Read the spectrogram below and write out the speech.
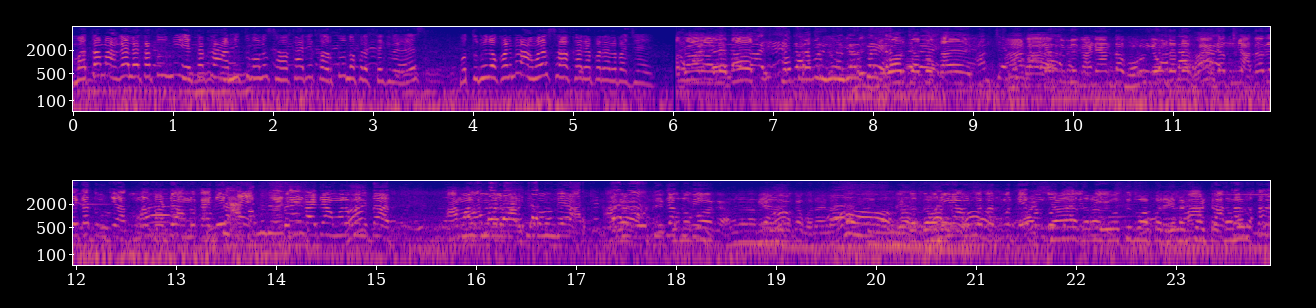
मता मागायला का तुम्ही. येता का आम्ही तुम्हाला सहकार्य करतो ना प्रत्येक वेळेस. मग तुम्ही लोकांनी पण आम्हाला सहकार्य करायला पाहिजे. तुम्ही आणता भरून घेऊन जातात कायदा तुमच्या हातात आहे का तुमच्या? आम्हाला कायदे नाही. सगळे कायदे आम्हाला आम्हाला तुम्ही मार्केट करून द्या तुम्ही. तुम्ही जरा. व्यवस्थित वापर हे लक्षात ठेव दुकान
